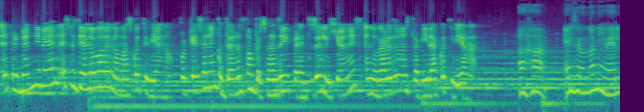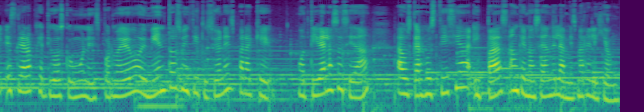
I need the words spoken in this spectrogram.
el primer nivel es el diálogo de lo más cotidiano, porque es al encontrarnos con personas de diferentes religiones en lugares de nuestra vida cotidiana. Ajá, el segundo nivel es crear objetivos comunes por medio de movimientos o instituciones para que motive a la sociedad a buscar justicia y paz aunque no sean de la misma religión.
